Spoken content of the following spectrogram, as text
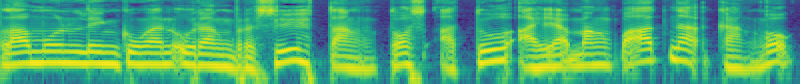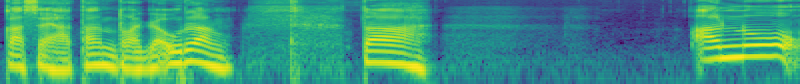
lamun lingkungan orang bersih tangtos atuh aya manfaatna kanggo kesehatan raga orang tah anu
